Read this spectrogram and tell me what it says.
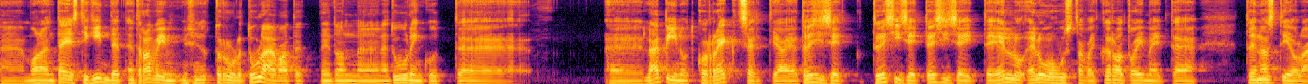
Äh, ma olen täiesti kindel, et need ravimid, mis turule tulevad, et need on need uuringud läbinud korrektselt ja, ja tõsiseid, tõsiseid, tõsiseid elu, elu ohustavaid kõrvaltoimeid tõenäoliselt ei ole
